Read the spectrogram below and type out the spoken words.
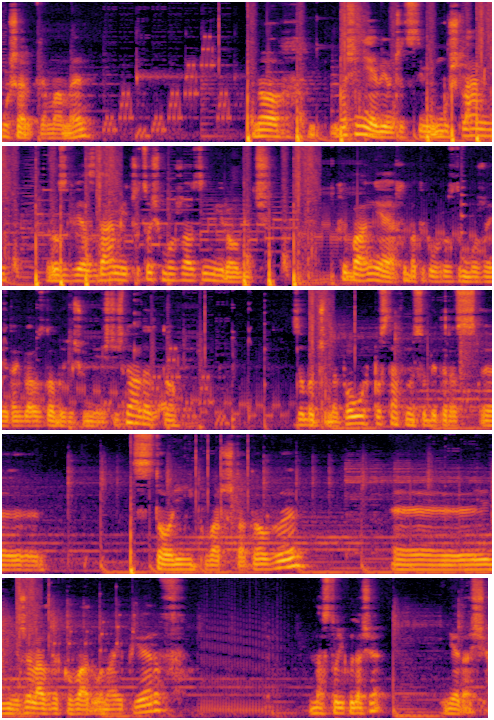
Muszelkę mamy. No, właśnie nie wiem, czy z tymi muszlami, rozgwiazdami, czy coś można z nimi robić. Chyba nie, chyba tylko po prostu można je tak dla ozdoby gdzieś umieścić, no ale to zobaczymy. Połóż, postawmy sobie teraz e, stolik warsztatowy. E, żelazne kowadło najpierw. Na stoliku da się? Nie da się.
